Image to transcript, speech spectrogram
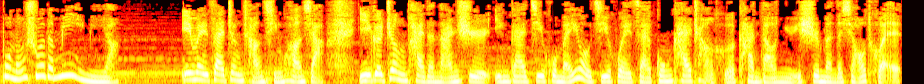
不能说的秘密呀。因为在正常情况下，一个正派的男士应该几乎没有机会在公开场合看到女士们的小腿，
